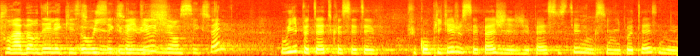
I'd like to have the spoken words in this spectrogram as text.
Pour aborder les questions de sexualité ou de violence sexuelle? Oui, peut-être que c'était plus compliqué, je ne sais pas, j'ai pas assisté, donc c'est une hypothèse. Mais...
